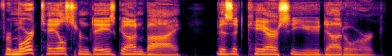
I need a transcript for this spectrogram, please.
For more tales from days gone by, visit krcu.org.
